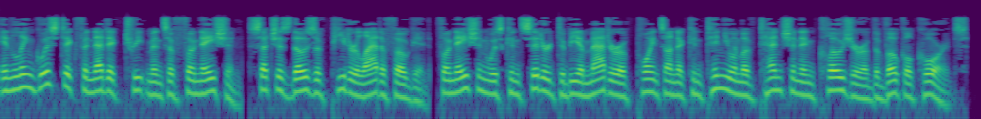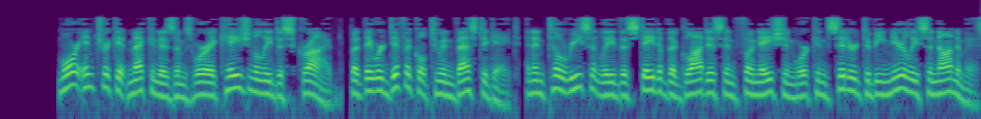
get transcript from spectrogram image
In linguistic phonetic treatments of phonation, such as those of Peter Ladefoged, phonation was considered to be a matter of points on a continuum of tension and closure of the vocal cords. More intricate mechanisms were occasionally described, but they were difficult to investigate, and until recently the state of the glottis and phonation were considered to be nearly synonymous.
